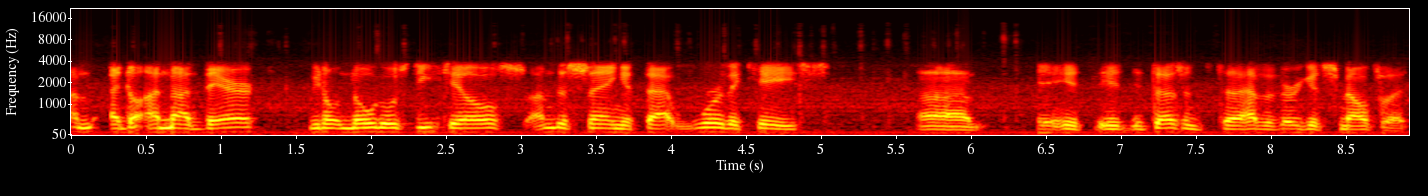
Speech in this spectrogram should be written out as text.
I'm, I don't. I'm not there. We don't know those details. I'm just saying, if that were the case, uh, it, it, it doesn't uh, have a very good smell to it.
